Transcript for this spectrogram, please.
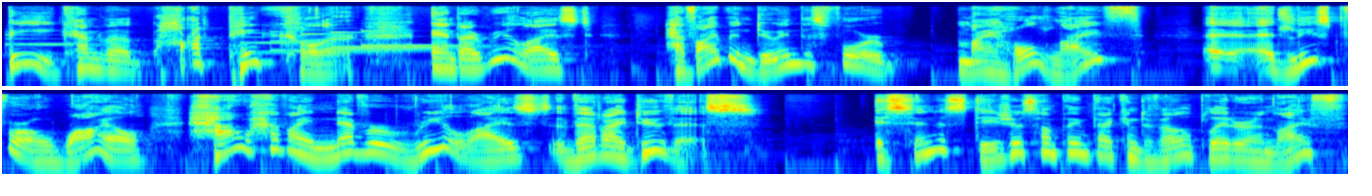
B kind of a hot pink color. And I realized, have I been doing this for my whole life? at least for a while, how have I never realized that I do this? Is synesthesia something that can develop later in life?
